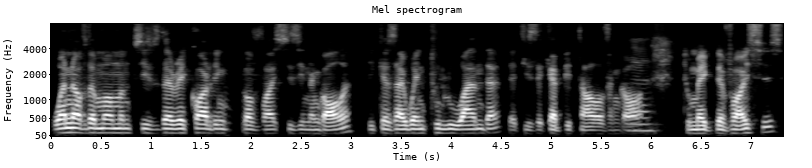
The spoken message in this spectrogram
one of the moments is the recording of voices in Angola because I went to Luanda, that is the capital of Angola, Yeah. to make the voices,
